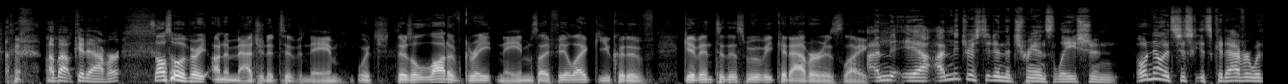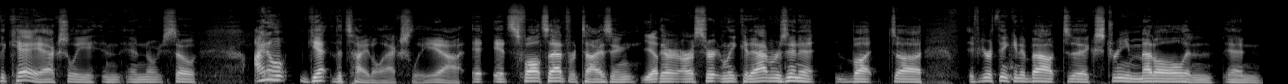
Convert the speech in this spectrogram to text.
about cadaver. It's also a very unimaginative name, which there's a lot of great names I feel like you could have given to this movie. Cadaver is like I'm yeah, I'm interested in the translation. Oh no, it's just it's cadaver with a K actually, and and so I don't get the title actually. Yeah, it, it's false advertising. Yep. there are certainly cadavers in it, but uh, if you're thinking about uh, extreme metal and and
